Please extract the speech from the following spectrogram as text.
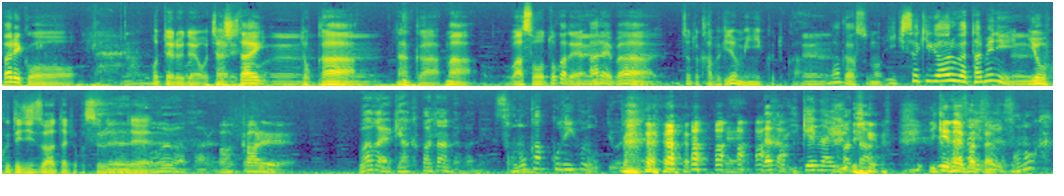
ぱりこうホテルでお茶したいとか、なんかまあ和装とかであれば、うんちょっと歌舞伎でも見に行くとか、うん。なんかその行き先があるがためうん。に洋服って実はあったりとかするので、すごいわかる。わかる。我が家逆パターンだからね。その格好で行くのって言われて、ね。だから行けないパターン。いけないパターン。でまその格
